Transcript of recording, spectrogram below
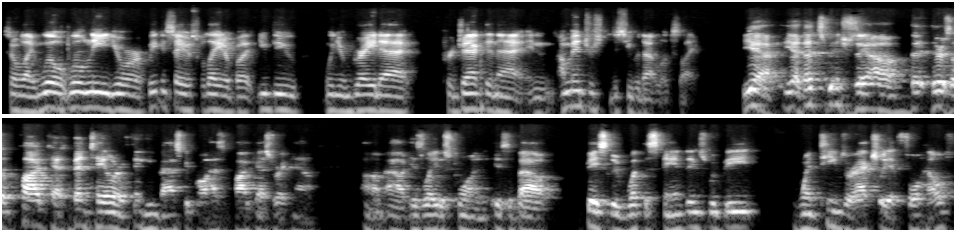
So like we'll we'll need your we can save this for later, but you do when you're great at projecting that, and I'm interested to see what that looks like. Yeah, yeah, that's interesting. Um, there's a podcast. Ben Taylor, Thinking Basketball, has a podcast right now um, out. His latest one is about basically what the standings would be when teams are actually at full health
